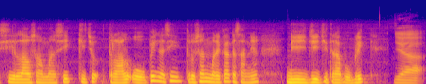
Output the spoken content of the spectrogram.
si Lau sama si Ki, Cuk, terlalu OP nggak sih? Terusan mereka kesannya di di citra publik. Ya,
